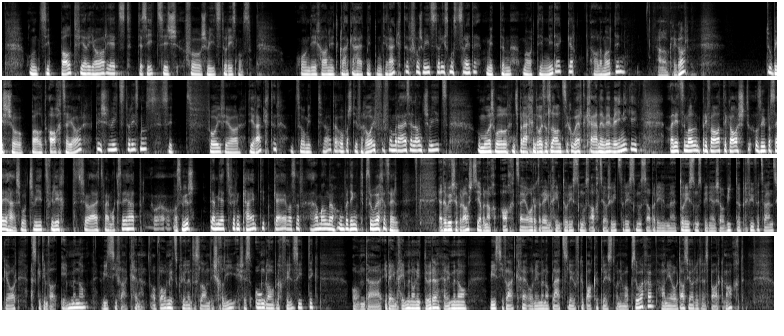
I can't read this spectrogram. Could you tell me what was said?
und seit bald vier Jahren jetzt der Sitz ist von Schweiz Tourismus. Und ich habe heute die Gelegenheit, mit dem Direktor von Schweiz Tourismus zu reden, mit dem Martin Niedecker. Hallo Martin. Hallo Gregor. Du bist schon bald 18 Jahre bei Schweiz Tourismus, seit fünf Jahren Direktor und somit ja, der oberste Verkäufer vom Reiseland Schweiz und musst wohl entsprechend unser Land so gut kennen wie wenige. Wenn jetzt mal einen privaten Gast aus Übersee hast, der die Schweiz vielleicht schon ein, zwei Mal gesehen hat, was würdest du dem jetzt für einen Geheimtipp geben, was er auch mal noch unbedingt besuchen soll? Ja, du wirst überrascht sein, aber nach 18 Jahren oder eigentlich im Tourismus, 18 Jahre Schweizer Tourismus, aber im äh, Tourismus bin ich ja schon weit über 25 Jahre. Es gibt im Fall immer noch weiße Flecken. Obwohl wir das Gefühl haben, das Land ist klein, ist es unglaublich vielseitig. Und äh, ich bin eigentlich immer noch nicht durch, habe immer noch weiße Flecken und immer noch Plätze auf der Bucketlist, die ich mal besuchen Habe ich auch dieses Jahr wieder ein paar gemacht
